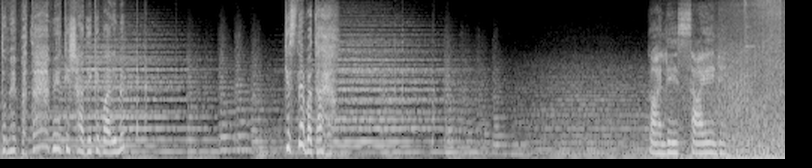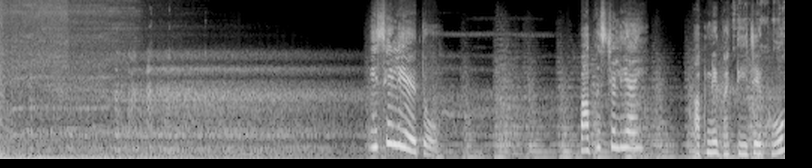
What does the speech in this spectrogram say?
तुम्हें पता है अबीर की शादी के बारे में? किसने बताया? काले साए ने इसीलिए तो वापस चली आई, अपने भतीजे को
